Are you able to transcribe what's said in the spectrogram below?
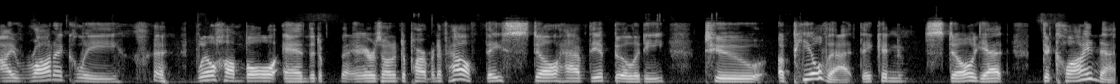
Ironically, Will Humble and the De- Arizona Department of Health they still have the ability to appeal that. They can still yet decline that.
